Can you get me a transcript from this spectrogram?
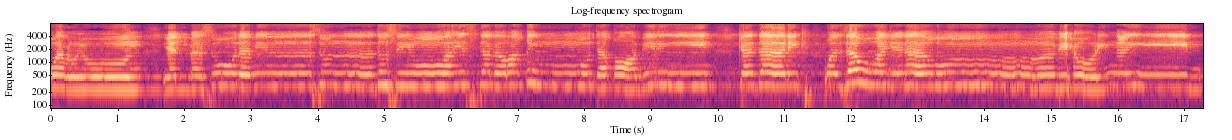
وعيون يلبسون من سندس وإستبرق متقابلين. كذلك وزوجناهم بحور عين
